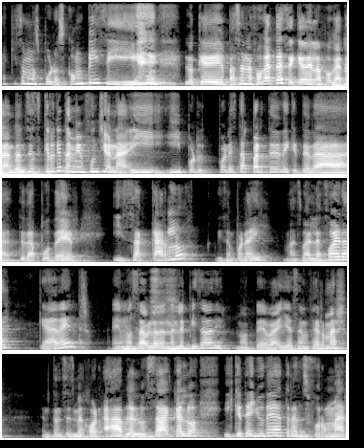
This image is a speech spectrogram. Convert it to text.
aquí somos puros compis y lo que pasa en la fogata se queda en la fogata. Entonces creo que también funciona y, y por, por, esta parte de que te da, te da poder y sacarlo, dicen por ahí, más vale afuera que adentro. Hemos hablado en el episodio, no te vayas a enfermar. Entonces mejor háblalo, sácalo y que te ayude a transformar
